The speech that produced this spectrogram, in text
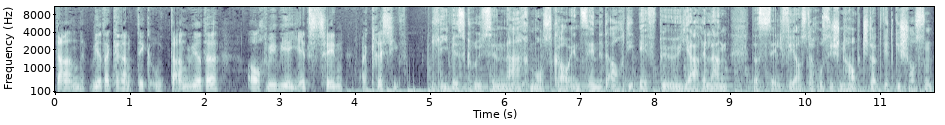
dann wird er grantig und dann wird er auch wie wir jetzt sehen, aggressiv. Liebesgrüße nach Moskau entsendet auch die FPÖ jahrelang. Das Selfie aus der russischen Hauptstadt wird geschossen,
